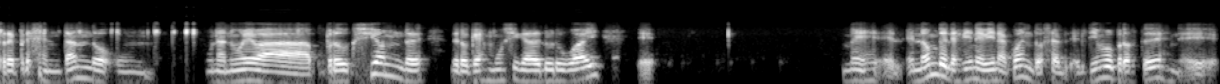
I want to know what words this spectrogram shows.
representando un, una nueva producción de, de lo que es música del Uruguay, eh, me, el, el, nombre les viene bien a cuento, o sea, el, tiempo para ustedes eh,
